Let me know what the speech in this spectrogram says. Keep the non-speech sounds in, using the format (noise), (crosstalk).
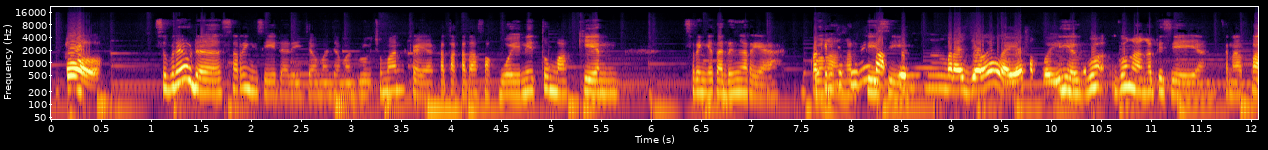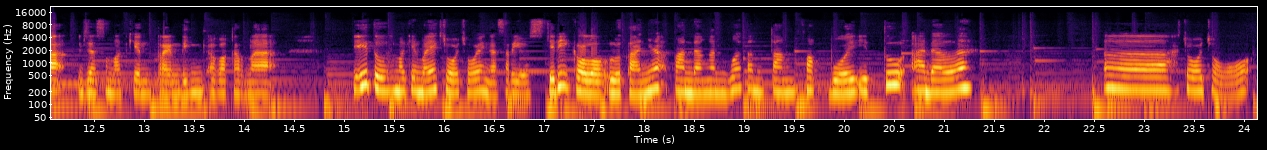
Betul sebenarnya udah sering sih dari zaman-zaman dulu. Cuman kayak kata-kata fuckboy ini tuh makin sering kita dengar ya. Gue nggak ngerti makin sih merajalela ya fuckboy iya gue gue nggak ngerti sih yang kenapa bisa semakin trending apa karena ya itu semakin banyak cowok-cowok yang nggak serius. Jadi kalau lu tanya pandangan gue tentang fuckboy itu adalah uh, cowok-cowok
